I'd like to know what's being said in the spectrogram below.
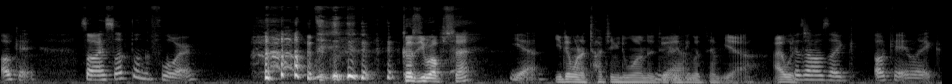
okay. So I slept on the floor. Because you were upset. Yeah. You didn't want to touch him. You didn't want to do Yeah. anything with him. Yeah, I would. Because I was like, okay, like,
